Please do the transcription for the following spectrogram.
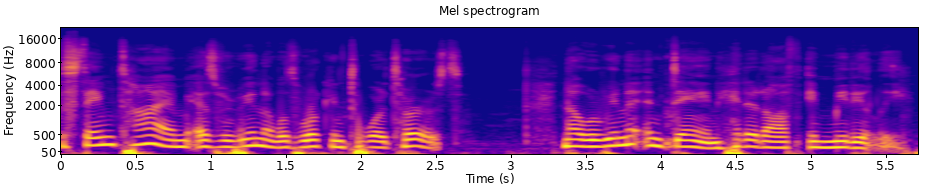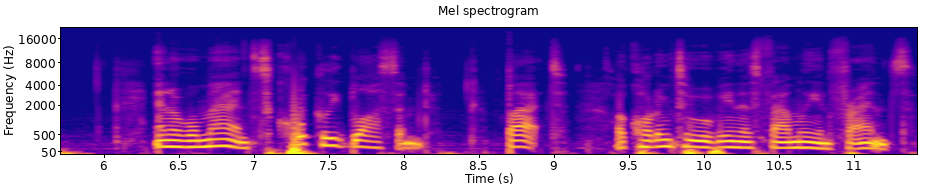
the same time as Rowena was working towards hers. Now, Rowena and Dane hit it off immediately, and a romance quickly blossomed. But, according to Rowena's family and friends,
